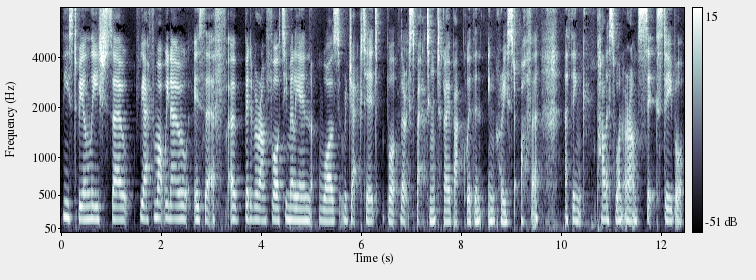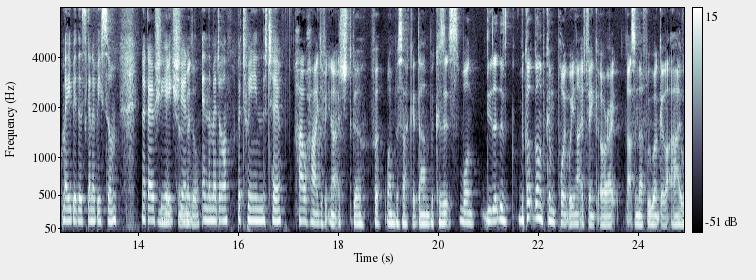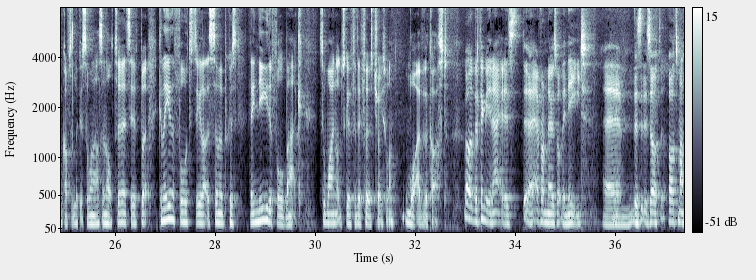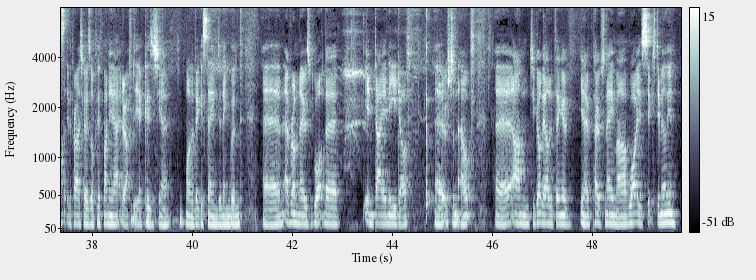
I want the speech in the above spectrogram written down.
needs to be unleashed. So yeah, from what we know is that a, f- a bit of around 40 million was rejected, but they're expecting to go back with an increased offer. I think Palace want around 60, but maybe there's going to be some negotiation in the middle between the two. How high do you think United should go for Wan-Bissaka, Dan? Because it's one. There's going to become a point where United think, all right, that's enough. We won't go that high. To have to look at someone else, an alternative. But can they even afford to do that this summer? Because they need a full back. So why not just go for the first choice one, whatever the cost? Well, the thing with United is uh, everyone knows what they need. Um, there's, there's auto- automatically the price goes up if Man United are after you because you know one of the biggest names in England. Um, everyone knows what they're in dire need of, uh, which doesn't help. Uh, and you got the added thing of you know post Neymar, what is sixty million?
